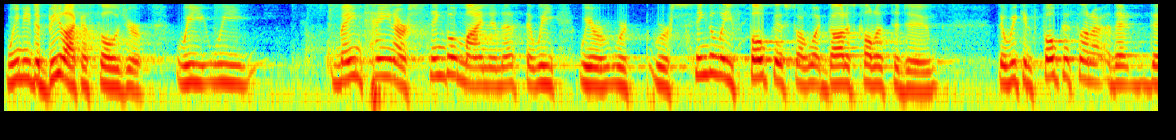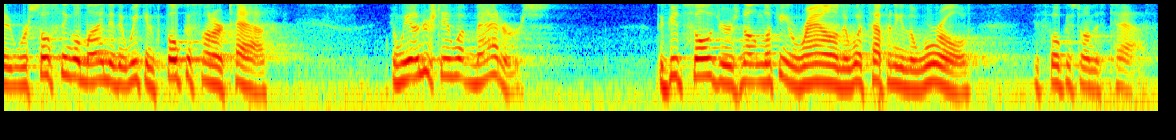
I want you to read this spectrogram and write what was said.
we need to be like a soldier. We, we maintain our single mindedness, that we, we are, we're, we're singly focused on what God has called us to do, that we can focus on our, that, that we're so single minded that we can focus on our task, and we understand what matters. The good soldier is not looking around at what's happening in the world, is focused on this task.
